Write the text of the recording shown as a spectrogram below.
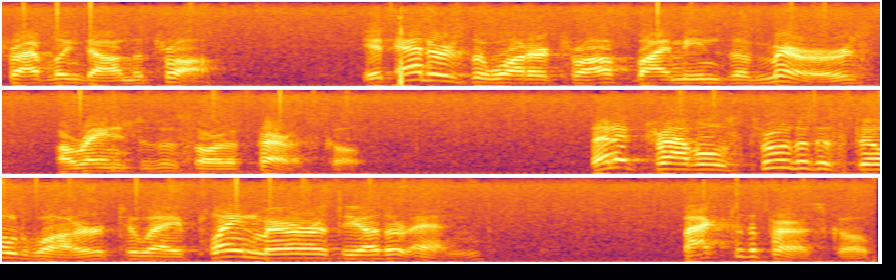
traveling down the trough. It enters the water trough by means of mirrors arranged as a sort of periscope. Then it travels through the distilled water to a plane mirror at the other end, back to the periscope,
